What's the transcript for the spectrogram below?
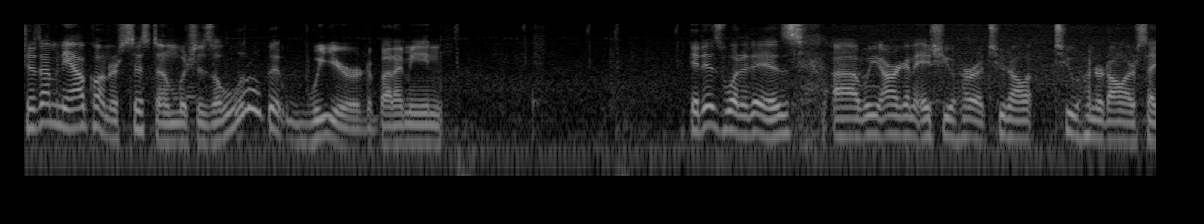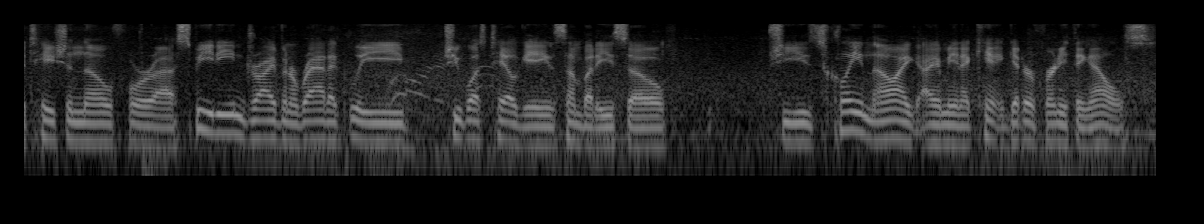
She doesn't have any alcohol in her system, which is a little bit weird, but I mean, it is what it is. Uh, we are going to issue her a $200 citation, though, for uh, speeding, driving erratically. She was tailgating somebody, so she's clean, though. I, I mean, I can't get her for anything else.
